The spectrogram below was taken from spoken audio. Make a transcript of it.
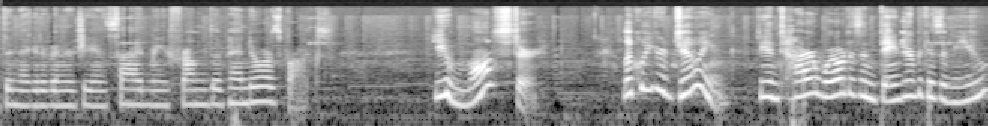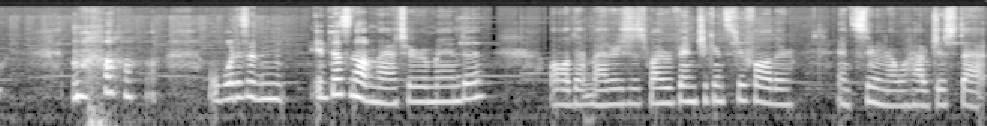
the negative energy inside me from the Pandora's box. You monster! Look what you're doing! The entire world is in danger because of you? what is it? It does not matter, Amanda. All that matters is my revenge against your father, and soon I will have just that.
